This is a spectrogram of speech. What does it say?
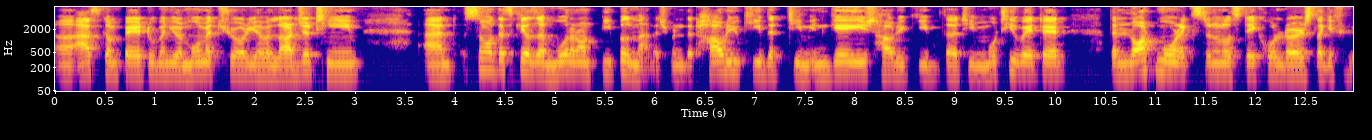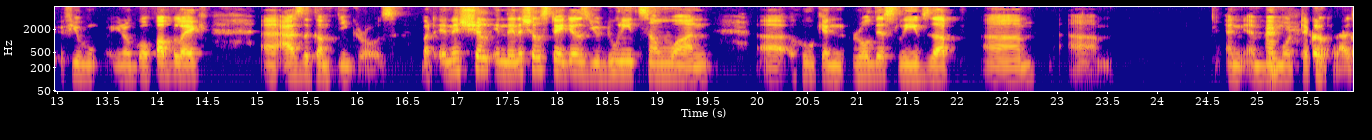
uh, as compared to when you're more mature, you have a larger team, and some of the skills are more around people management. That how do you keep the team engaged? How do you keep the team motivated? There are a lot more external stakeholders. Like if if you you know go public uh, as the company grows, but initial in the initial stages, you do need someone uh, who can roll their sleeves up um, um, and, and, be more technical as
